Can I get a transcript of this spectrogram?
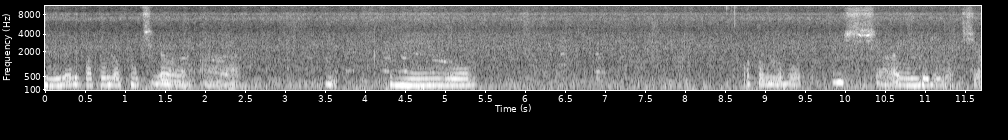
বিয়ে কত লোক হয়েছিল? আর কতগুলো ইন্দুর বাচ্চা।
